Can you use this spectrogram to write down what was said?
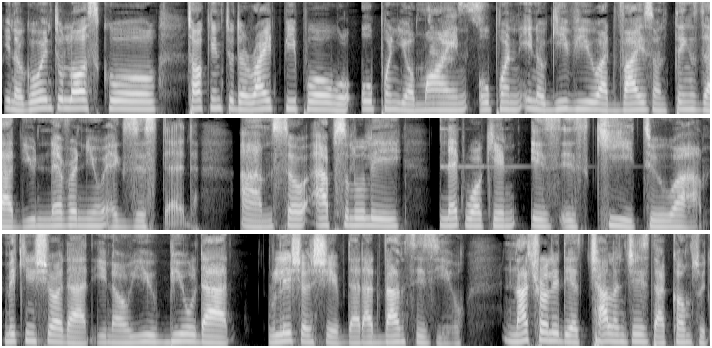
you know, going to law school, talking to the right people will open your mind, yes. open, you know, give you advice on things that you never knew existed. Um, so, absolutely networking is is key to uh, making sure that you know you build that relationship that advances you. Naturally there's challenges that comes with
